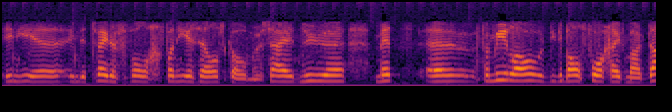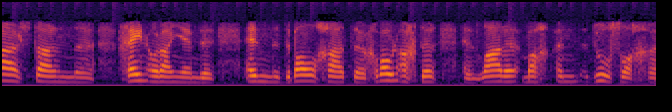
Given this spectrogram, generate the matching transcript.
in, in de tweede vervolg van die eerste helft komen. Zij het nu met Van Mierlo die de bal voorgeeft, maar daar staan eh, geen oranjehemden. En de bal gaat eh, gewoon achter en Laren mag een doelslag eh,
